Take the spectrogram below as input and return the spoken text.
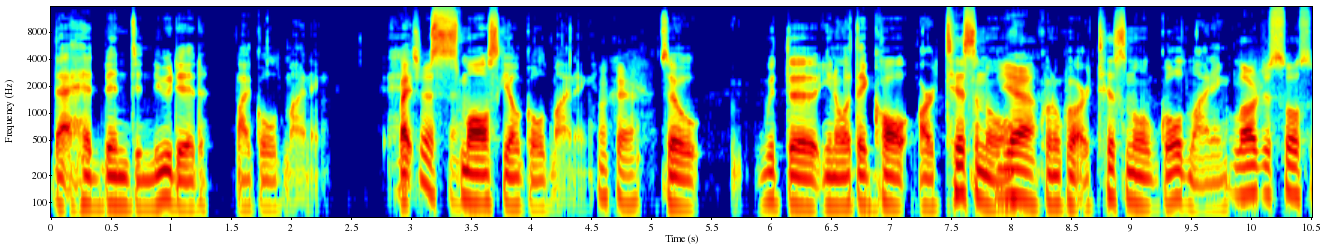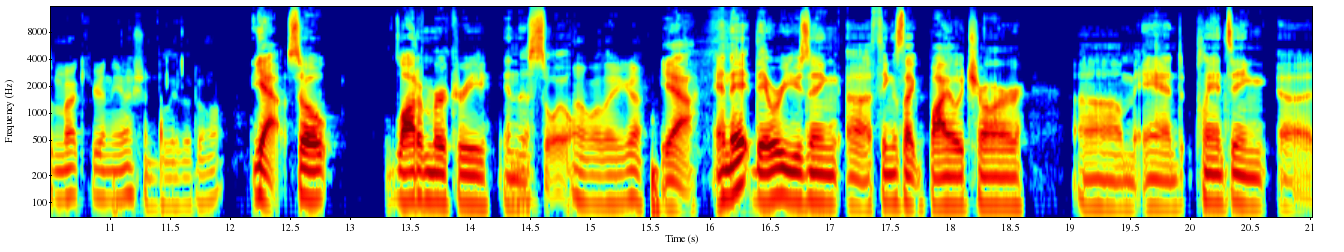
that had been denuded by gold mining, by small scale gold mining. Okay. So with the you know what they call artisanal Yeah. quote unquote artisanal gold mining. Largest source of mercury in the ocean, believe it or not. Yeah, so a lot of mercury in this soil. Oh well, there you go. Yeah, and they they were using uh, things like biochar um, and planting, uh,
